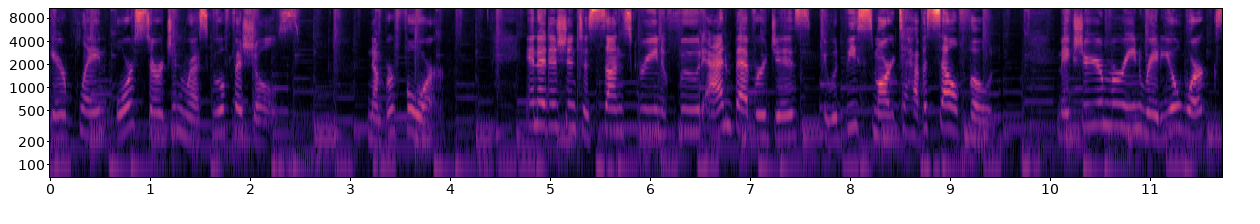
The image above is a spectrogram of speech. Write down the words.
airplane, or search and rescue officials. Number 4. In addition to sunscreen, food, and beverages, it would be smart to have a cell phone. Make sure your marine radio works.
